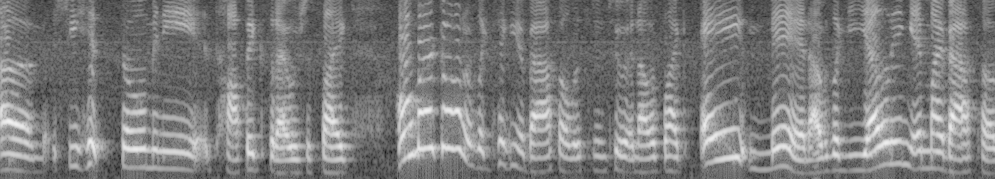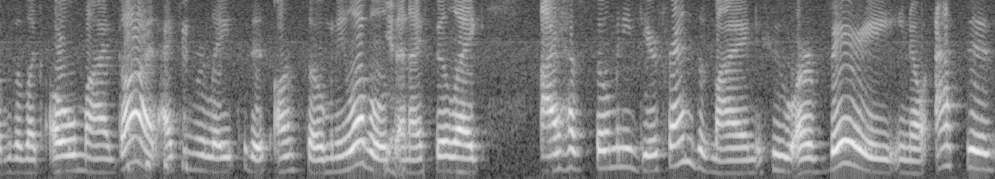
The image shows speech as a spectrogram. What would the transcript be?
um, she hit so many topics that i was just like oh my god i was like taking a bath while listening to it and i was like amen i was like yelling in my bathtub because i was like oh my god i can relate to this on so many levels Yes. and i feel like I have so many dear friends of mine who are very, you know, active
